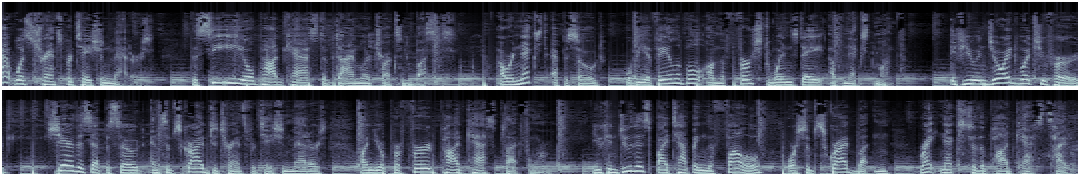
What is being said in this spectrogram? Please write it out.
That was Transportation Matters, the CEO podcast of Daimler Trucks and Buses. Our next episode will be available on the first Wednesday of next month. If you enjoyed what you've heard, share this episode and subscribe to Transportation Matters on your preferred podcast platform. You can do this by tapping the follow or subscribe button right next to the podcast title.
